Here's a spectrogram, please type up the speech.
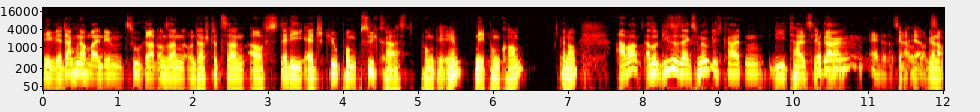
Nee, wir danken nochmal in dem Zug gerade unseren Unterstützern auf steadyhq.psychcast.de, nee, .com, genau. Aber also diese sechs Möglichkeiten, die teils legal, Ende des ja, ja, genau.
